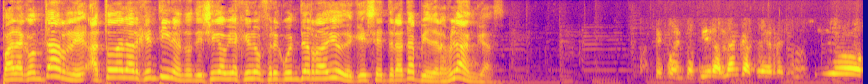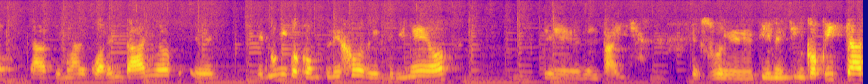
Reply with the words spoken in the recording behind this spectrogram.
Para contarle a toda la Argentina, donde llega Viajero Frecuente Radio, de qué se trata Piedras Blancas. Te cuento, Piedra Blanca se ha reconocido hace más de 40 años es el único complejo de trineos eh, del país. Es, eh, tiene cinco pistas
